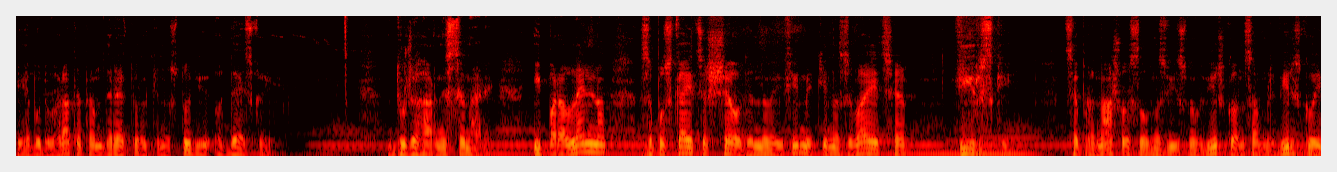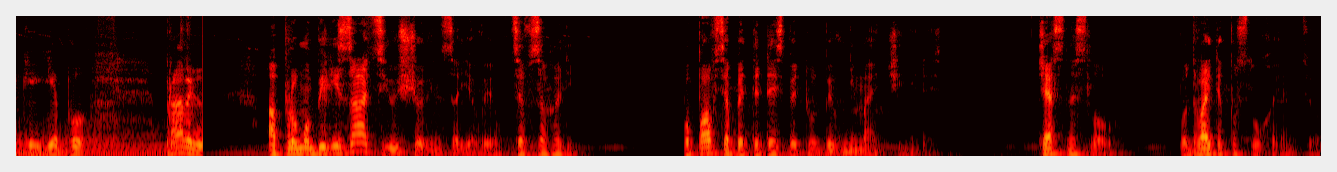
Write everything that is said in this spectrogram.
і я буду грати там директора кіностудії Одеської. Дуже гарний сценарій. І паралельно запускається ще один новий фільм, який називається Вірський. Це про нашого славнозвісного вірського, ансамблю вірського, який є, бо правильно. А про мобілізацію, що він заявив, це взагалі. Попався би ти десь би тут би в Німеччині десь. Чесне слово. Бо давайте послухаємо цього.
